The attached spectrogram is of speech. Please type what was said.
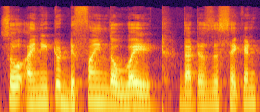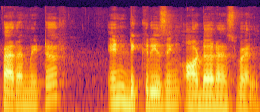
so I need to define the weight that is the second parameter in decreasing order as well.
